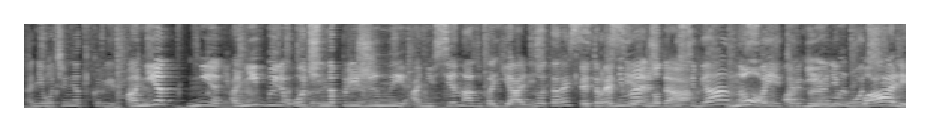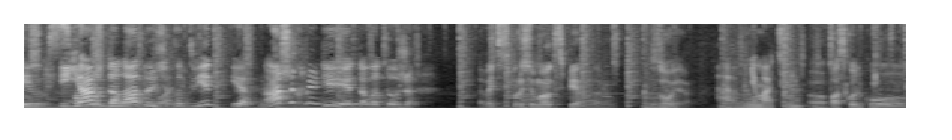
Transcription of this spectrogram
они очень открыты. они, от- нет, Не они так. были Открытые. очень напряжены, они все нас боялись. Но это Россия, Это в России, понимаешь, но да. у себя Но на своей территории они они, улыбались, очень и я ждала, то есть плане. в ответ и от наших людей этого тоже. Давайте спросим у эксперта. Зоя, А, внимательно. э, поскольку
